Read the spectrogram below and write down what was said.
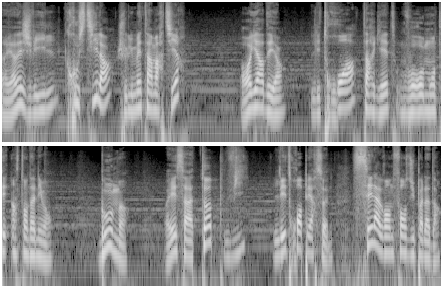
Regardez, je vais heal Krusty là, je vais lui mettre un martyr. Regardez, hein, les trois targets vont remonter instantanément. Boum Vous voyez, ça a top vie les trois personnes. C'est la grande force du paladin.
